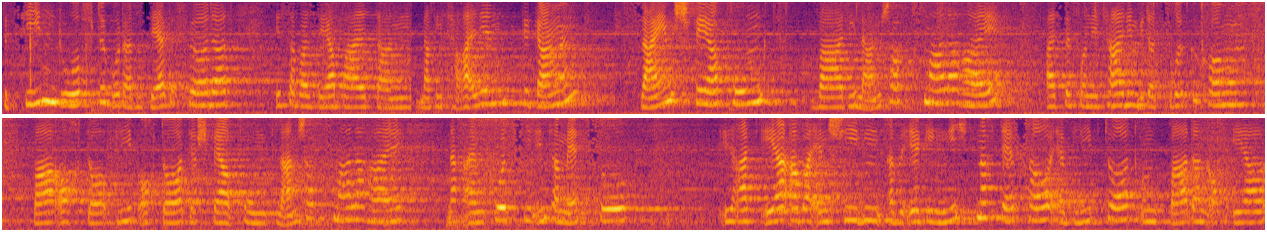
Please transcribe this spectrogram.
beziehen durfte, wurde also sehr gefördert, ist aber sehr bald dann nach Italien gegangen. Sein Schwerpunkt war die Landschaftsmalerei. Als er von Italien wieder zurückgekommen ist, war auch dort, blieb auch dort der Schwerpunkt Landschaftsmalerei. Nach einem kurzen Intermezzo hat er aber entschieden, also er ging nicht nach Dessau, er blieb dort und war dann auch eher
